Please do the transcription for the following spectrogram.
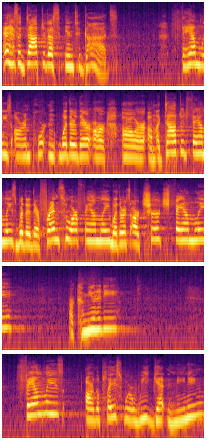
and has adopted us into God's. Families are important, whether there are our um, adopted families, whether they're friends who are family, whether it's our church family, our community. Families are the place where we get meaning,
